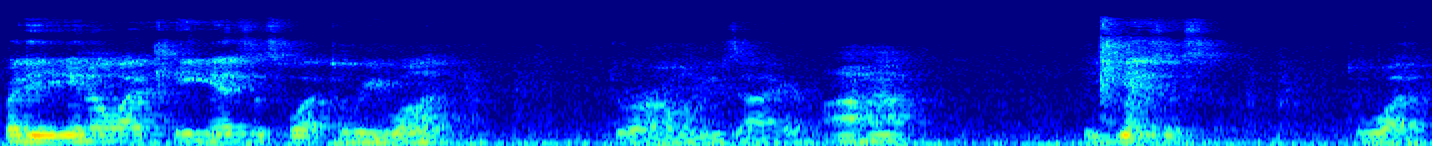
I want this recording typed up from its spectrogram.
But he, you know what? He gives us what do we want? To our own desire. Uh huh. He gives us to what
